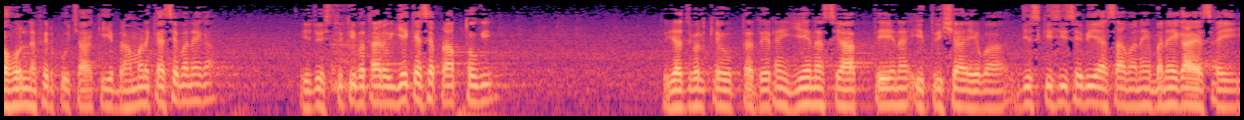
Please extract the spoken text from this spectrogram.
कहोल ने फिर पूछा कि ये ब्राह्मण कैसे बनेगा? ये जो स्थिति बता रहे हो, ये कैसे प्राप्त होगी? तो यजबल के उत्तर दे रहे हैं ये न सियात ते न इत्रिशा एवं। जिस किसी से भी ऐसा बने बनेगा ऐसा ही।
